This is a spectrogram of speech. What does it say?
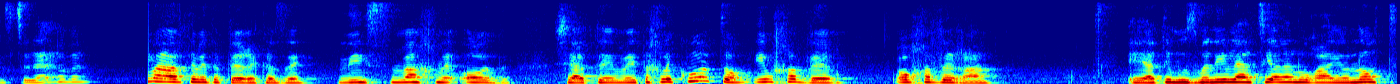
אז תודה רבה. אם אהבתם את הפרק הזה, אני אשמח מאוד שאתם אה, תחלקו אותו עם חבר או חברה. אה, אתם מוזמנים להציע לנו רעיונות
